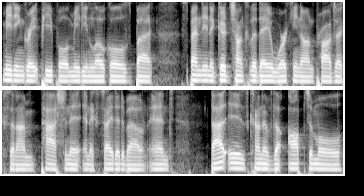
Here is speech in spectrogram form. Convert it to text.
meeting great people, meeting locals, but spending a good chunk of the day working on projects that I'm passionate and excited about. And that is kind of the optimal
